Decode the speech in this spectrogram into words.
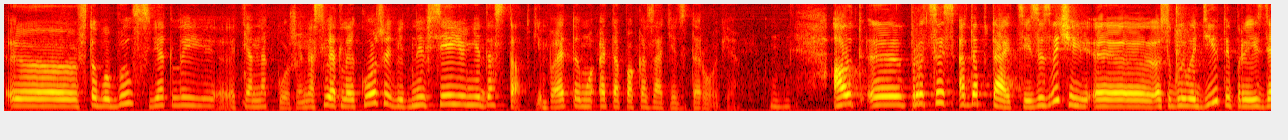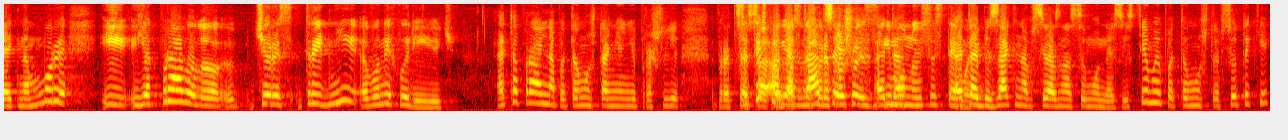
э, чтобы был светлый оттенок кожи. На светлой коже видны все ее недостатки, поэтому это показатель здоровья. А от е, процес адаптації зазвичай, е, особливо діти, приїздять на море, і, як правило, через три дні вони хворіють. Это правильно, потому что они не прошли процесс пов'язано, адаптации. з Это- імунною системою. Это обязательно связано с иммунной системой, потому что все-таки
